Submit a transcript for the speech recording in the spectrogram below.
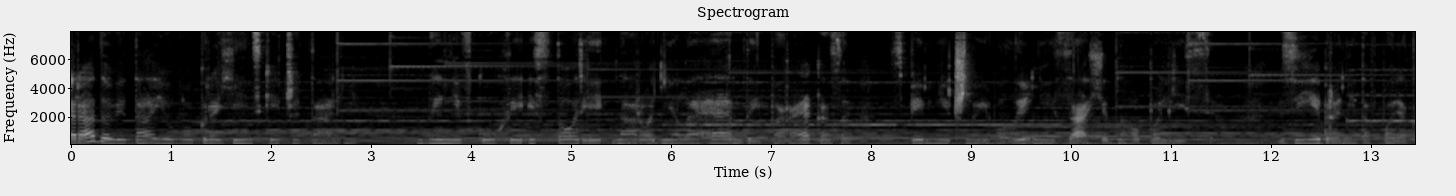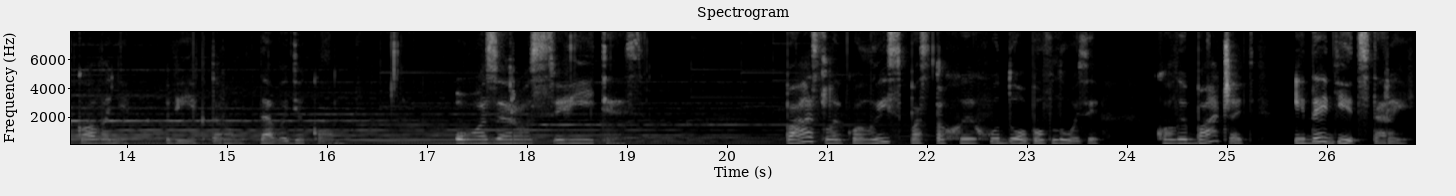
Радо вітаю в українській читальні. Нині в кухрі історії народні легенди й перекази з північної Волині й Західного Полісся, зібрані та впорядковані Віктором Давидюком. Озеро Світязь Пасли колись пастухи худобу в лузі, коли бачать, іде дід старий.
